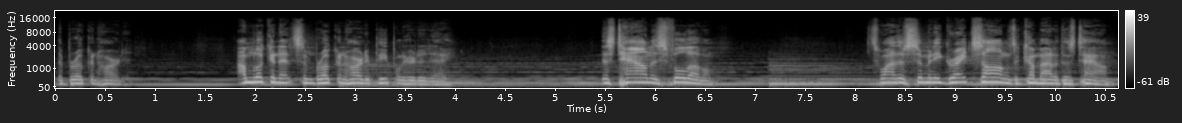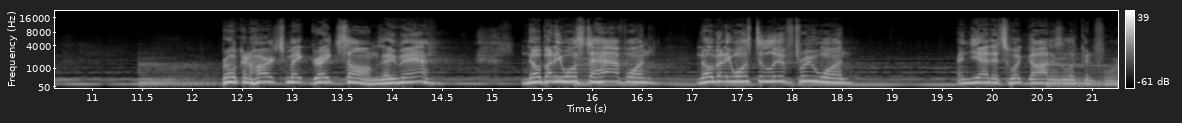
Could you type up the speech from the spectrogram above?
the brokenhearted. I'm looking at some brokenhearted people here today. This town is full of them. That's why there's so many great songs that come out of this town. Broken hearts make great songs, amen? Nobody wants to have one, nobody wants to live through one. And yet, it's what God is looking for.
